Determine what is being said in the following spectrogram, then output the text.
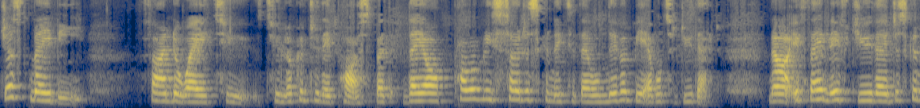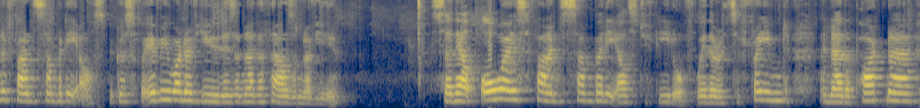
just maybe, find a way to to look into their past, but they are probably so disconnected they will never be able to do that. Now, if they left you, they're just going to find somebody else because for every one of you, there's another thousand of you. So they'll always find somebody else to feed off, whether it's a friend, another partner,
